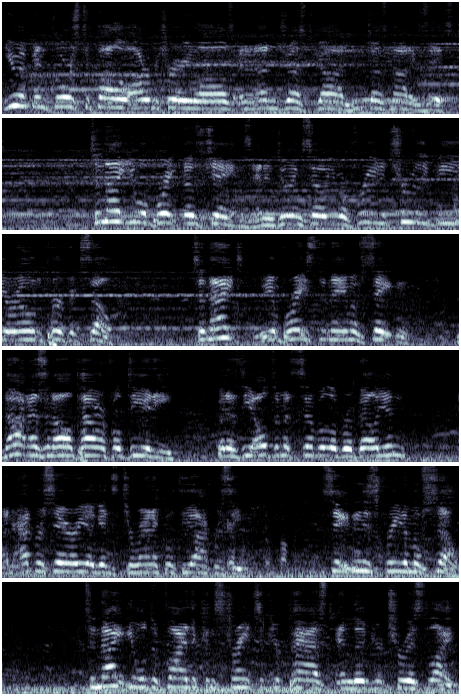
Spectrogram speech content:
You have been forced to follow arbitrary laws and an unjust God who does not exist. Tonight you will break those chains, and in doing so you are free to truly be your own perfect self. Tonight we embrace the name of Satan, not as an all-powerful deity, but as the ultimate symbol of rebellion, an adversary against tyrannical theocracy. Satan is freedom of self. Tonight you will defy the constraints of your past and live your truest life.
